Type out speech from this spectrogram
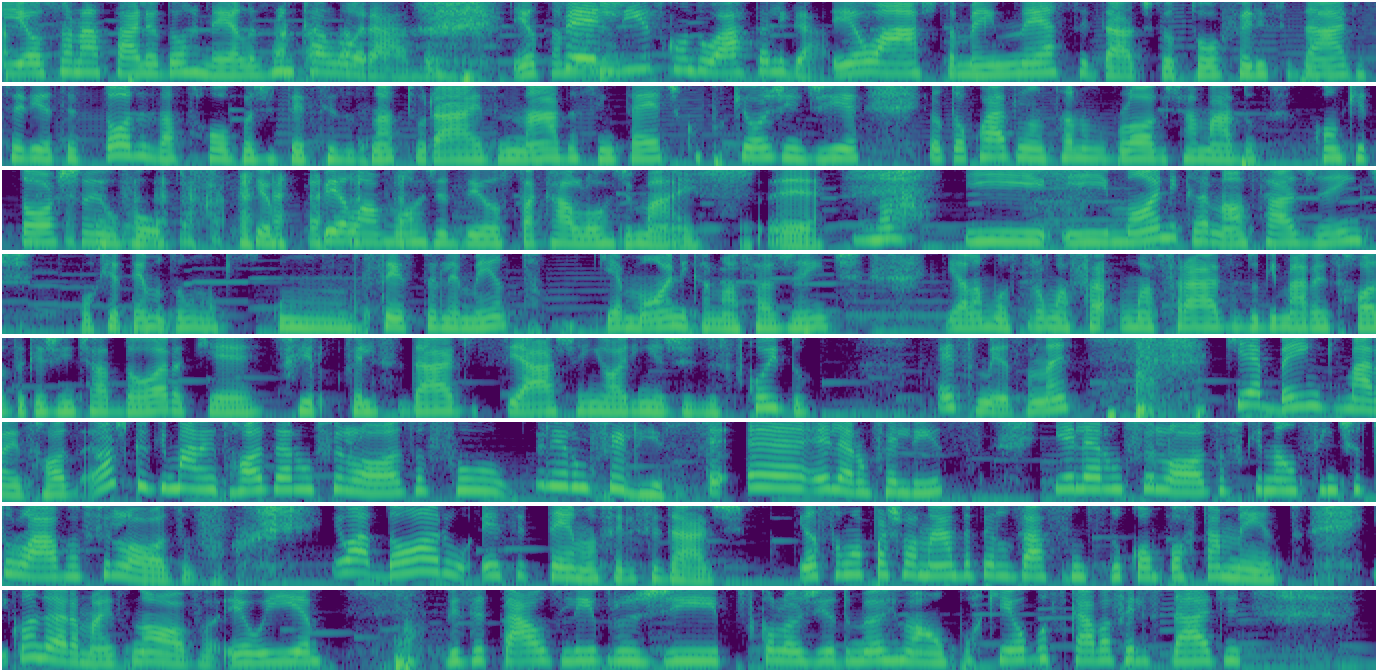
E eu sou Natália Dornelas, encalorada. Eu também. Feliz quando o ar tá ligado. Eu acho também, nessa idade que eu tô, felicidade seria ter todas as roupas de tecidos naturais e nada sintético, porque hoje em dia eu tô quase lançando um blog chamado Com que tocha eu vou. Porque, pelo amor de Deus, tá calor demais. É. E, e Mônica, nossa agente, porque temos um, um, sexto elemento, que é Mônica, nossa agente, e ela mostrou uma, uma frase do Guimarães Rosa que a gente adora, que é felicidade se acha em horinhas de descuido. É isso mesmo, né? Que é bem Guimarães Rosa. Eu acho que o Guimarães Rosa era um filósofo. Ele era um feliz. É, é, ele era um feliz. E ele era um filósofo que não se intitulava filósofo. Eu adoro esse tema, felicidade. Eu sou uma apaixonada pelos assuntos do comportamento. E quando eu era mais nova, eu ia visitar os livros de psicologia do meu irmão, porque eu buscava a felicidade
